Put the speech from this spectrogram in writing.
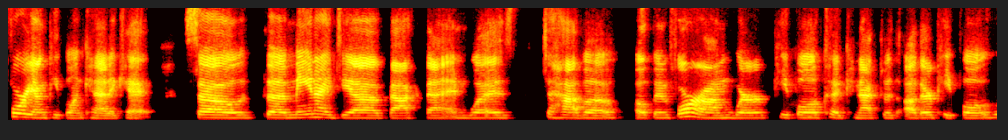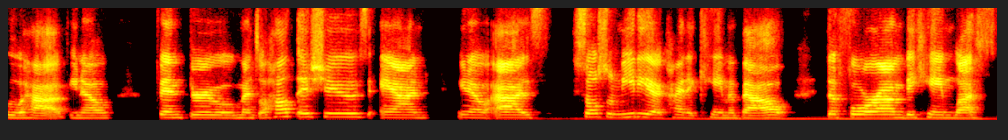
for young people in Connecticut. So, the main idea back then was to have a open forum where people could connect with other people who have, you know, been through mental health issues and, you know, as social media kind of came about, the forum became less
